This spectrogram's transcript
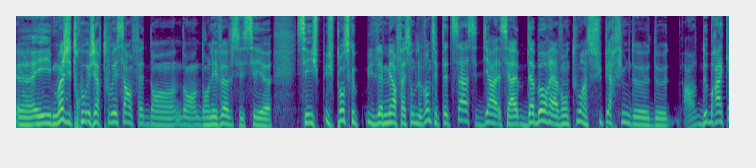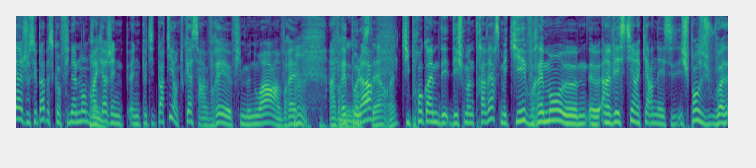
Euh, et moi, j'ai trouvé, j'ai retrouvé ça en fait dans, dans, dans les veuves. C'est, c'est, euh, c'est, je, pense que la meilleure façon de le vendre, c'est peut-être ça, c'est de dire, c'est d'abord et avant tout un super film de, de, de braquage. Je sais pas parce que finalement, le Oui. braquage a, une, a une petite partie. En tout cas, c'est un vrai euh, film noir, un vrai, Mmh. un vrai polar ouais. qui prend quand même des, des chemins de traverse, mais qui est vraiment euh, euh, investi, incarné. Je pense, je vois,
